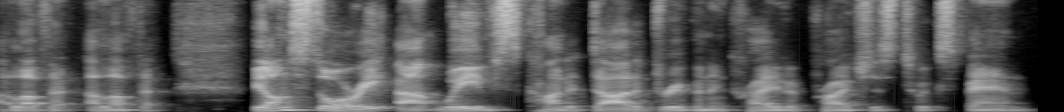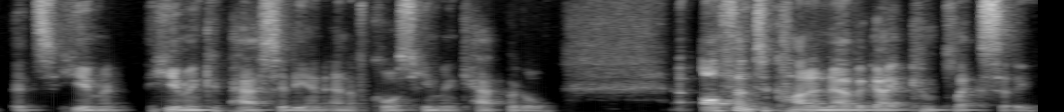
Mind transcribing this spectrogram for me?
I love that. I love that. Beyond Story uh, weaves kind of data driven and creative approaches to expand its human human capacity and, and of course human capital, often to kind of navigate complexity.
